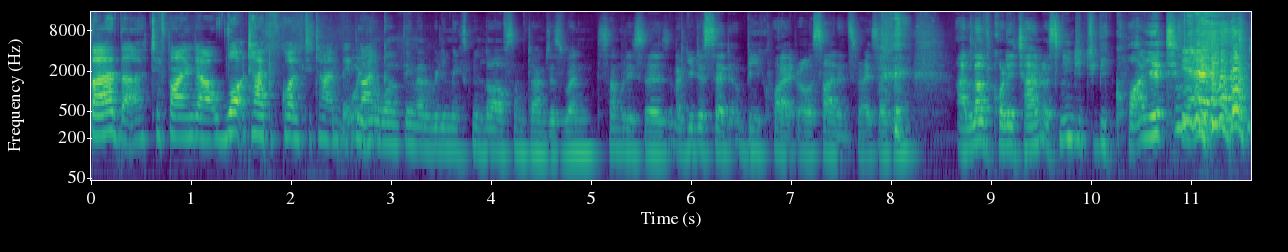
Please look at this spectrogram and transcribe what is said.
further to find out what type of quality time they'd Well, like. you know, one thing that really makes me laugh sometimes is when somebody says, like you just said, be quiet or silence, right? So I think, I love quality time. I just need you to be quiet. Yeah.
